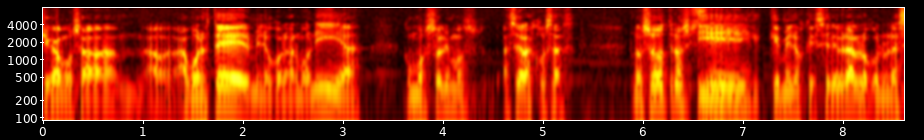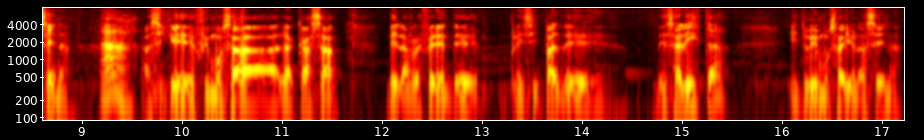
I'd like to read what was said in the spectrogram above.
llegamos a, a- a buenos términos, con armonía, como solemos hacer las cosas nosotros, Sí. y qué menos que celebrarlo con una cena. Ah, Así que fuimos a la casa de la referente principal de, de esa lista y tuvimos ahí una cena.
